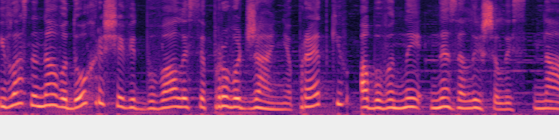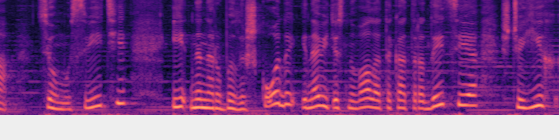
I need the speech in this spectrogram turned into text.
І, власне, на водохреща відбувалося проводжання предків, аби вони не залишились на цьому світі і не наробили шкоди. І навіть існувала така традиція, що їх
